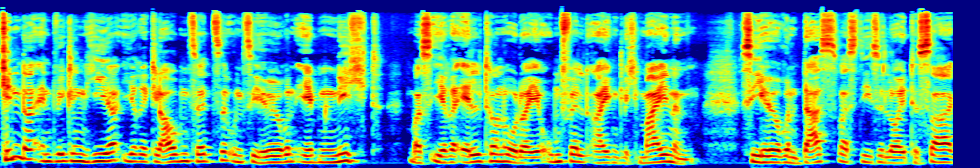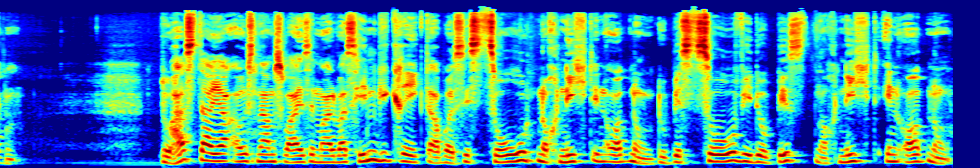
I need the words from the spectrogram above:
Kinder entwickeln hier ihre Glaubenssätze und sie hören eben nicht, was ihre Eltern oder ihr Umfeld eigentlich meinen. Sie hören das, was diese Leute sagen. Du hast da ja ausnahmsweise mal was hingekriegt, aber es ist so noch nicht in Ordnung. Du bist so, wie du bist, noch nicht in Ordnung.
